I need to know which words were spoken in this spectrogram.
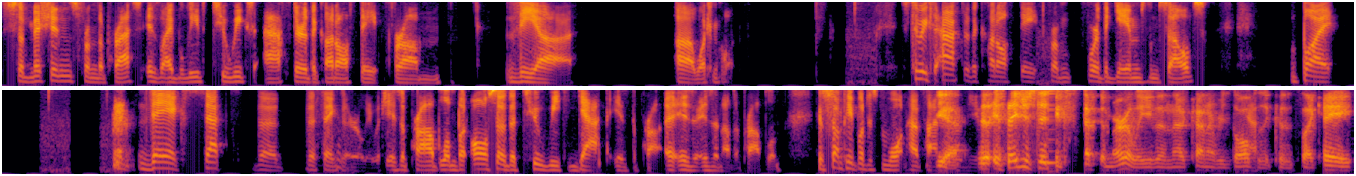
submissions from the press is, I believe, two weeks after the cutoff date from the uh, uh, what you call. It's two weeks after the cutoff date from for the games themselves, but they accept the the things early, which is a problem. But also the two week gap is the pro- is is another problem because some people just won't have time. Yeah, if they just didn't accept them early, then that kind of resolves yeah. it because it's like, hey,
